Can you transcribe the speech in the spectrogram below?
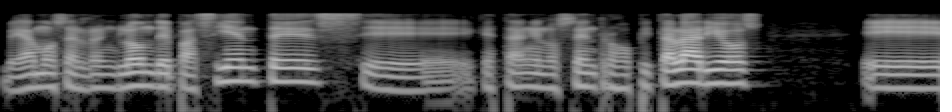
Veamos el renglón de pacientes eh, que están en los centros hospitalarios. Eh,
